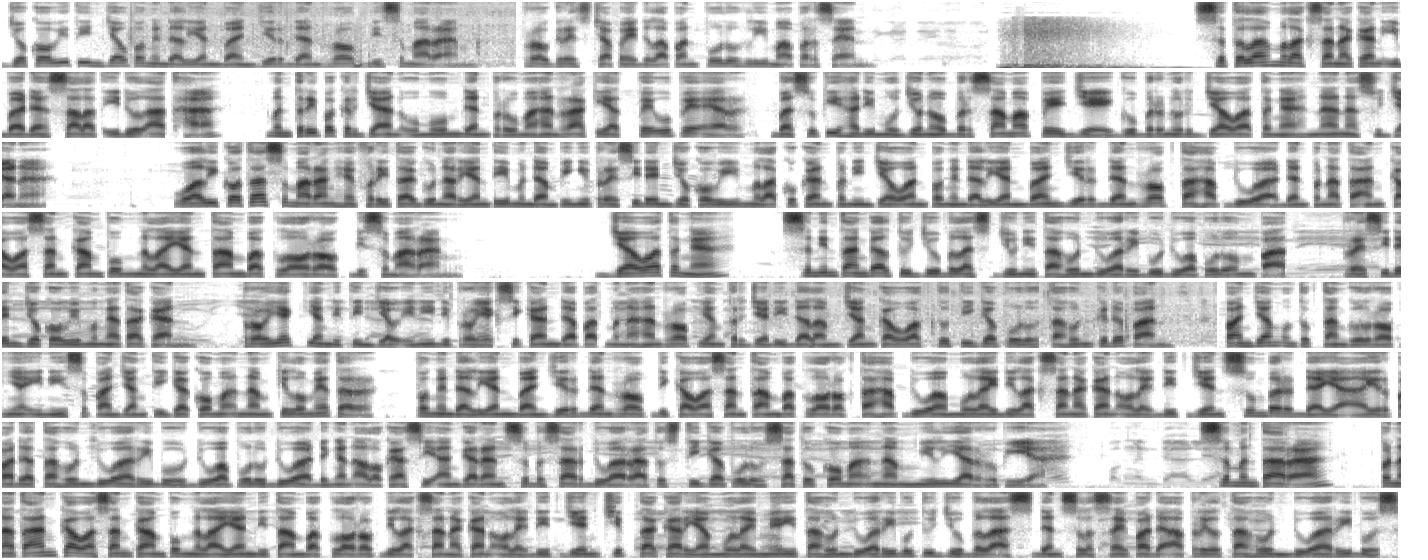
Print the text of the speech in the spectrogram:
Jokowi tinjau pengendalian banjir dan rob di Semarang, progres capai 85 persen. Setelah melaksanakan ibadah salat idul adha, Menteri Pekerjaan Umum dan Perumahan Rakyat PUPR, Basuki Hadi Muljono bersama PJ Gubernur Jawa Tengah Nana Sujana. Wali Kota Semarang Heverita Gunaryanti mendampingi Presiden Jokowi melakukan peninjauan pengendalian banjir dan rob tahap 2 dan penataan kawasan kampung nelayan Tambak Lorok di Semarang. Jawa Tengah, Senin tanggal 17 Juni tahun 2024, Presiden Jokowi mengatakan, proyek yang ditinjau ini diproyeksikan dapat menahan rob yang terjadi dalam jangka waktu 30 tahun ke depan. Panjang untuk tanggul robnya ini sepanjang 3,6 km. Pengendalian banjir dan rob di kawasan Tambak Lorok tahap 2 mulai dilaksanakan oleh Ditjen Sumber Daya Air pada tahun 2022 dengan alokasi anggaran sebesar 231,6 miliar rupiah. Sementara, penataan kawasan kampung nelayan di Tambak Lorok dilaksanakan oleh Ditjen Cipta Karya mulai Mei tahun 2017 dan selesai pada April tahun 2019.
